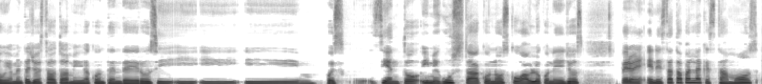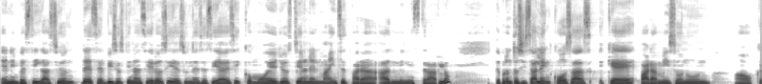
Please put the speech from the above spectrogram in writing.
obviamente, yo he estado toda mi vida con tenderos y, y, y, y, pues siento y me gusta, conozco, hablo con ellos. Pero en, en esta etapa en la que estamos en investigación de servicios financieros y de sus necesidades y cómo ellos tienen el mindset para administrarlo, de pronto sí salen cosas que para mí son un, ah, ok,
